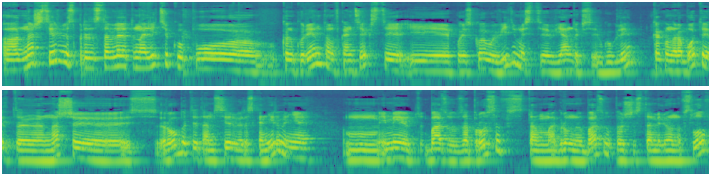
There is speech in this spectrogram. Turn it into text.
А, наш сервис предоставляет аналитику по конкурентам в контексте и поисковой видимости в Яндексе и в Гугле. Как он работает? Э, наши роботы, там серверы сканирования имеют базу запросов, там огромную базу, больше 100 миллионов слов,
